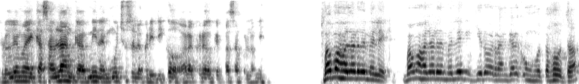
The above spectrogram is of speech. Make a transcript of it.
problema de Casablanca. Miren, mucho se lo criticó, ahora creo que pasa por lo mismo. Vamos a hablar de Melec. Vamos a hablar de Melec y quiero arrancar con JJ.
